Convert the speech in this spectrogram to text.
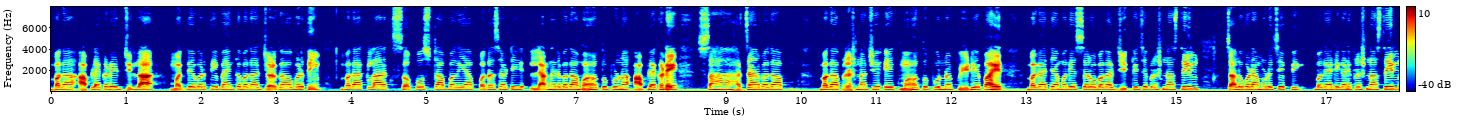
बघा आपल्याकडे जिल्हा मध्यवर्ती बँक बघा जळगाव भरती बघा क्लार्क सपोज स्टाफ बघा या पदासाठी लागणारे बघा महत्त्वपूर्ण आपल्याकडे सहा हजार बघा बघा प्रश्नाचे एक महत्त्वपूर्ण पी डी एफ आहेत. बघा त्यामध्ये सर्व बघा जी केचे प्रश्न असतील चालू घडामोडीचे पी बघा या ठिकाणी प्रश्न असतील.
